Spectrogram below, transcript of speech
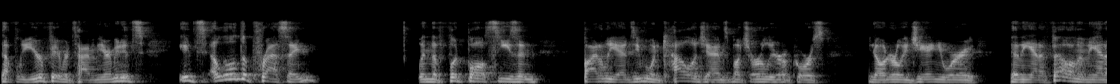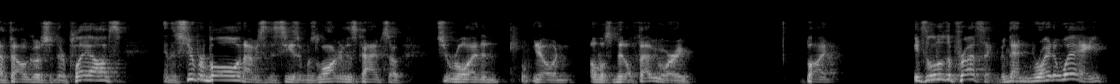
definitely your favorite time of the year. I mean, it's it's a little depressing when the football season finally ends, even when college ends much earlier, of course, you know, in early January than the NFL. And then the NFL goes to their playoffs and the Super Bowl. And obviously the season was longer this time. So Super Bowl ended, you know, in almost middle February. But it's a little depressing. But then right away,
